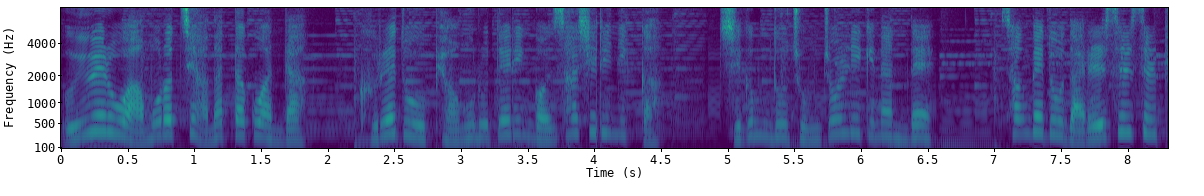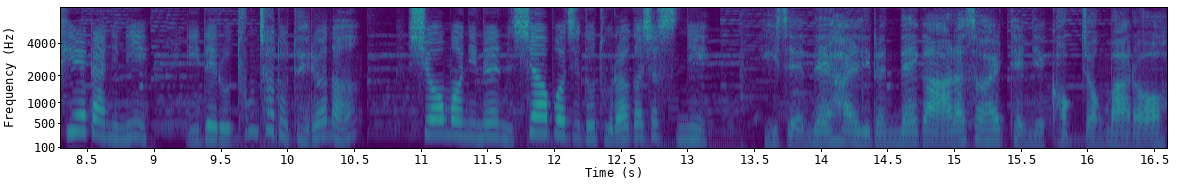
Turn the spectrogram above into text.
의외로 아무렇지 않았다고 한다. 그래도 병으로 때린 건 사실이니까 지금도 좀 쫄리긴 한데 상대도 나를 슬슬 피해 다니니 이대로 퉁쳐도 되려나? 시어머니는 시아버지도 돌아가셨으니 이제 내 할 일은 내가 알아서 할 테니 걱정 말어.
